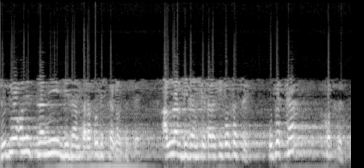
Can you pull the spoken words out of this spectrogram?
যদিও অন ইসলামী বিধান তারা প্রতিষ্ঠা করতেছে, আল্লাহর বিধানকে তারা কি করতেছে? উপেক্ষা করতেছে।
